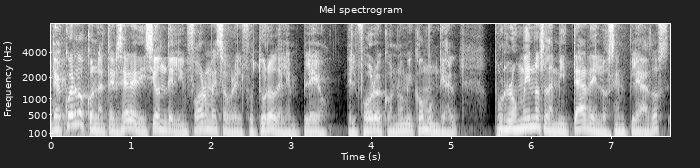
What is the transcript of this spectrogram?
De acuerdo con la tercera edición del informe sobre el futuro del empleo del Foro Económico Mundial, por lo menos la mitad de los empleados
